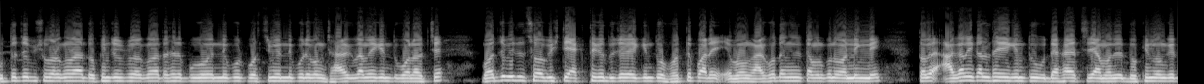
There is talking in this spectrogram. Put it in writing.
উত্তর চব্বিশ পরগনা, দক্ষিণ চব্বিশ পরগনা, তার সাথে পূর্ব মেদিনীপুর, পশ্চিম মেদিনীপুর এবং ঝাড়গ্রামে কিন্তু বলা হচ্ছে বজ্রবিদ্যুৎ সহ বৃষ্টি এক থেকে দু জায়গায় কিন্তু হতে পারে এবং আর কোথাও কিন্তু তেমন কোনো ওয়ার্নিং নেই। তবে আগামীকাল থেকে কিন্তু দেখা যাচ্ছে যে আমাদের দক্ষিণবঙ্গের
